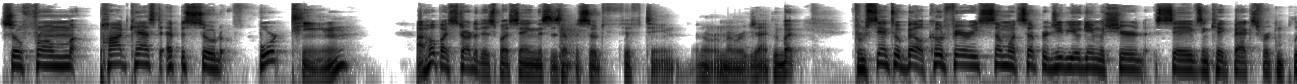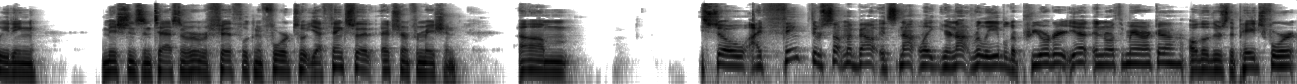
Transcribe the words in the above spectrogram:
So from podcast episode 14, I hope I started this by saying this is episode 15. I don't remember exactly, but from Santo Bell, Code Fairy, somewhat separate GBO game with shared saves and kickbacks for completing missions and tasks. November 5th, looking forward to it. Yeah, thanks for that extra information. Um, so I think there's something about it's not like you're not really able to pre-order it yet in North America, although there's the page for it,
